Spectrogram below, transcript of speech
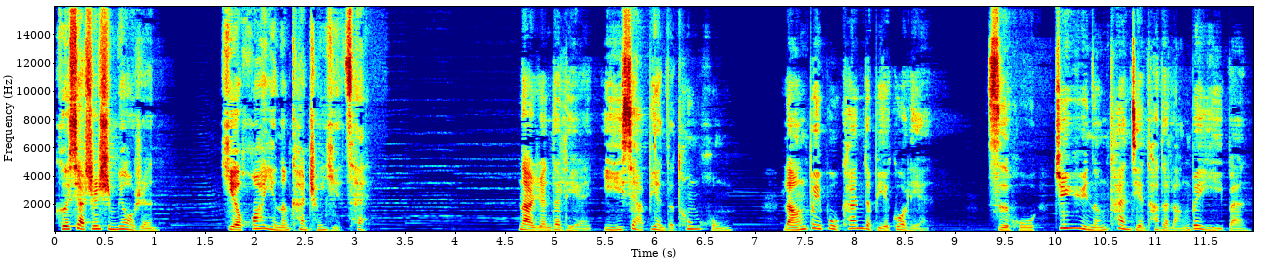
阁下真是妙人，野花也能看成野菜。”那人的脸一下变得通红，狼狈不堪的别过脸，似乎君玉能看见他的狼狈一般。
